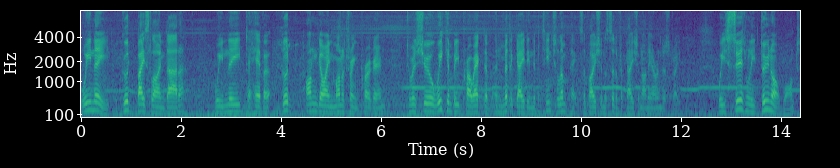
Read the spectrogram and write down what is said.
We need good baseline data, we need to have a good ongoing monitoring program to ensure we can be proactive in mitigating the potential impacts of ocean acidification on our industry. We certainly do not want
